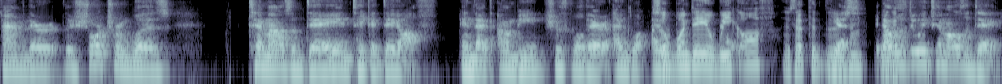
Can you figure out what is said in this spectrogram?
plan there the short term was 10 miles a day and take a day off. And that I'm being truthful there. I, I so one day a week I, off? Is that the, the yes? And okay. I was doing 10 miles a day.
